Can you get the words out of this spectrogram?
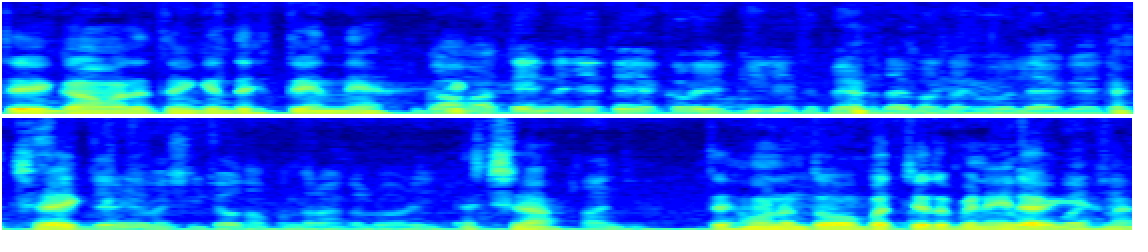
ਤੇ ਗਾਵਾਂ ਦੇ ਤੁਸੀਂ ਕਹਿੰਦੇ ਸੀ ਤਿੰਨ ਆ। ਗਾਵਾਂ ਤਿੰਨ ਜੇ ਤੇ ਇੱਕ ਵੇਗੀ ਜੇ ਤੇ ਪਿੰਡ ਦਾ ਬੰਦਾ ਉਹ ਲੈ ਗਿਆ ਜੀ। ਅੱਛਾ, ਇੱਕ- ਜਿਹੜੀ ਵਸ਼ੀ 14 15 ਕਿਲੋ ਵਾਲੀ। ਅੱਛਾ। ਹਾਂਜੀ। ਤੇ ਹੁਣ ਦੋ ਬੱਚੇ ਤਾਂ ਬਿਨਾਂ ਹੀ ਰਹਿ ਗਏ ਹਨਾ?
